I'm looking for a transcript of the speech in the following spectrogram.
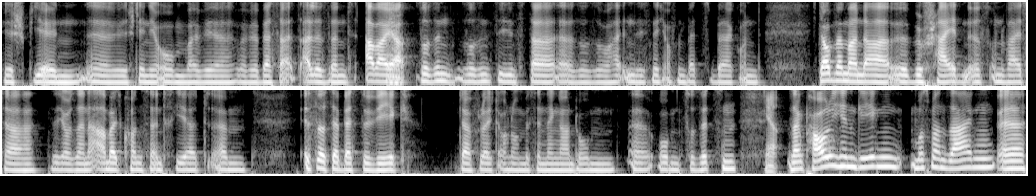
wir spielen, äh, wir stehen hier oben, weil wir, weil wir besser als alle sind. Aber ja, Ja. so sind, so sind sie es da, also so halten sie es nicht auf dem Betzeberg. Und ich glaube, wenn man da äh, bescheiden ist und weiter sich auf seine Arbeit konzentriert, ähm, ist das der beste Weg, da vielleicht auch noch ein bisschen länger oben, äh, oben zu sitzen. Ja. St. Pauli hingegen, muss man sagen, äh,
